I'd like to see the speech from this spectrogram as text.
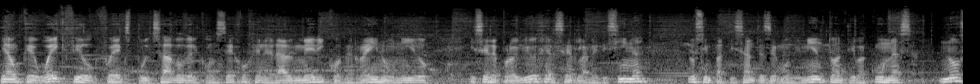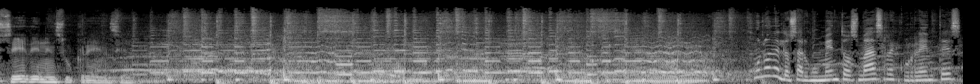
Y aunque Wakefield fue expulsado del Consejo General Médico de Reino Unido y se le prohibió ejercer la medicina, los simpatizantes del movimiento antivacunas no ceden en su creencia. los argumentos más recurrentes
